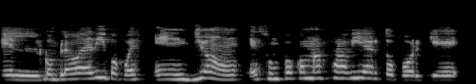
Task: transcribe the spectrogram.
el complejo de Edipo, pues en John es un poco más abierto porque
